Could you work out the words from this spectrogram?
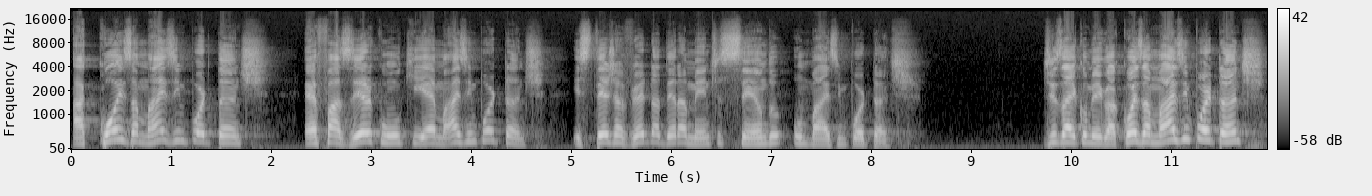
a coisa mais importante é fazer com o que é mais importante esteja verdadeiramente sendo o mais importante. Diz aí comigo, a coisa mais importante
